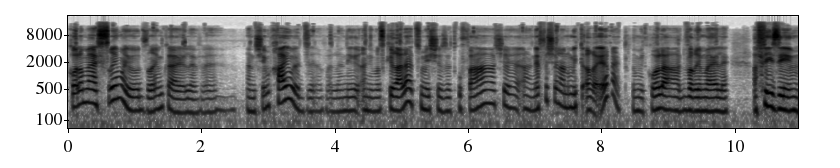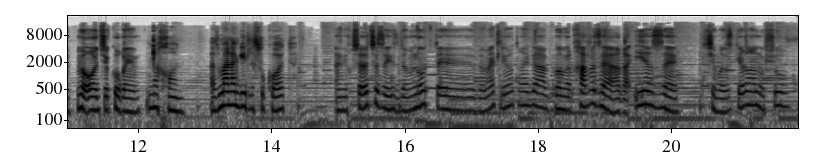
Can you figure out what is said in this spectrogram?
כל המאה ה-20 היו דברים כאלה, ואנשים חיו את זה, אבל אני, אני מזכירה לעצמי שזו תקופה שהנפש שלנו מתערערת מכל הדברים האלה, הפיזיים מאוד שקורים. נכון. אז מה נגיד לסוכות? אני חושבת שזו הזדמנות אה, באמת להיות רגע במרחב הזה, הארעי הזה, שמזכיר לנו שוב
